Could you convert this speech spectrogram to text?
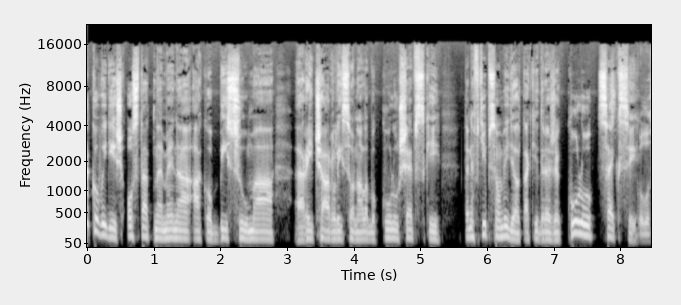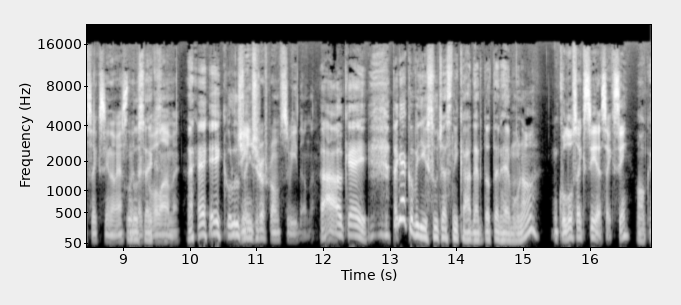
Ako vidíš ostatné mená ako Bisuma, Richarlison alebo Kuluševsky? Ten vtip som videl taký dre, že Kulu sexy. Kulu sexy, no jasné, Kulu tak sexy. voláme. Hej, Kulu sexy. Ginger from Sweden. Á, OK. Tak ako vidíš súčasný káder Tottenhamu, no? Kulu sexy je sexy. OK.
